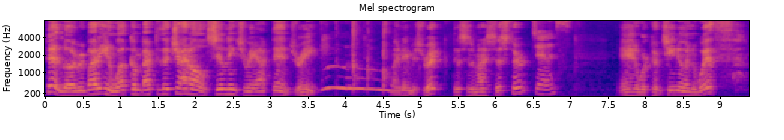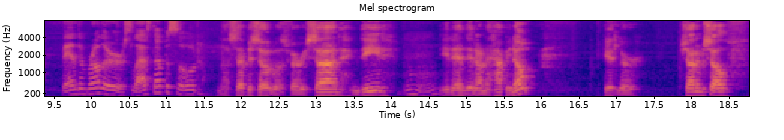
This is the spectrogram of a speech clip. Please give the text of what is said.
Hello, everybody, and welcome back to the channel, Siblings React and Drink. My name is Rick. This is my sister, Janice, and we're continuing with. Band of Brothers, last episode. Last episode was very sad indeed. Mm-hmm. It ended on a happy note. Hitler shot himself,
